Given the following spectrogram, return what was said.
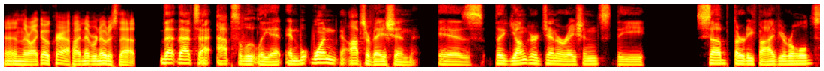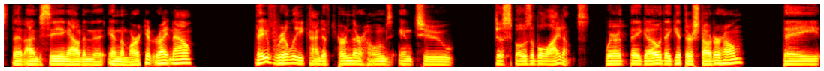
And they're like, oh crap, I never noticed that. That that's absolutely it. And w- one observation is the younger generations, the sub 35 year olds that I'm seeing out in the in the market right now, they've really kind of turned their homes into disposable items where they go, they get their starter home, they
